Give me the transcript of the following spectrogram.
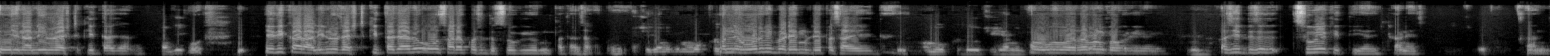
ਇਹ ਜਨਾਨੀ ਨੂੰ ਅਰੈਸਟ ਕੀਤਾ ਜਾਵੇ। ਹਾਂਜੀ। ਉਹ- ਇਹਦੀ ਘਰ ਵਾਲੀ ਨੂੰ ਅਰੈਸਟ ਕੀਤਾ ਜਾਵੇ ਉਹ ਸਾਰਾ ਕੁਝ ਦੱਸੂਗੀ ਉਹਨੂੰ ਪਤਾ ਸਾਰਾ ਕੁਝ ਅੱਛਾ ਯਾਨੀ ਕਿ ਮੁੱਖ ਉਹਨੇ ਹੋਰ ਵੀ ਬੜੇ ਮੁੰਡੇ ਫਸਾਏ ਮੁੱਖ ਦੋਸ਼ੀ ਯਾਨੀ ਉਹ ਰਮਨ ਕੌਰ ਹੀ ਹੈ ਜੀ। ਅਸੀਂ ਦਸ- ਸੂਏ ਕੀਤੀ ਹੈ ਜੀ ਥਾਣੇ 'ਚ। ਹਾਂਜੀ।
